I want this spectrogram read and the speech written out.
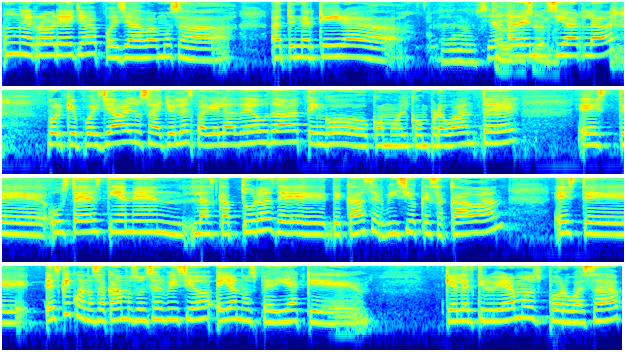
un error ella, pues ya vamos a, a tener que ir a, A denunciar. A denunciarla porque pues ya, o sea, yo les pagué la deuda, tengo como el comprobante, este, ustedes tienen las capturas de, de cada servicio que sacaban. Este, es que cuando sacábamos un servicio, ella nos pedía que, que le escribiéramos por WhatsApp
